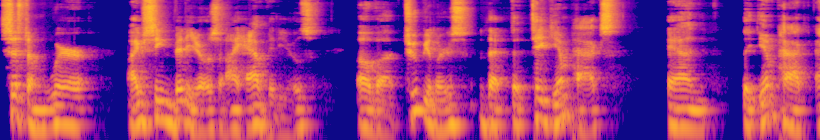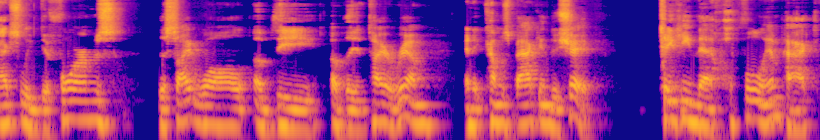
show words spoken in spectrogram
system where I've seen videos and I have videos of uh, tubulars that, that take impacts, and the impact actually deforms the sidewall of the of the entire rim, and it comes back into shape, taking that full impact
